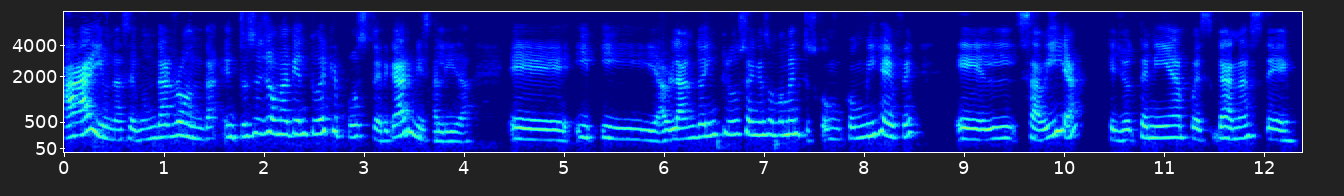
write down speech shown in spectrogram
hay una segunda ronda, entonces yo más bien tuve que postergar mi salida. Eh, y, hablando incluso en esos momentos con, con mi jefe, él sabía que yo tenía pues ganas de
